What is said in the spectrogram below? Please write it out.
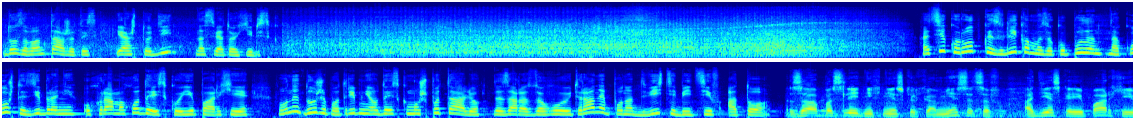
дозавантажитись і аж тоді на Святогірськ. А ці коробки з ліками закупили на кошти, зібрані у храмах Одеської єпархії. Вони дуже потрібні одеському шпиталю, де зараз загоюють рани понад 200 бійців АТО. За последних несколько месяцев Одесской епархии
